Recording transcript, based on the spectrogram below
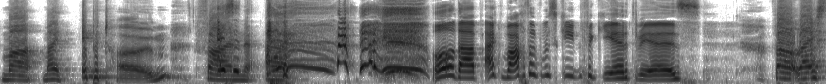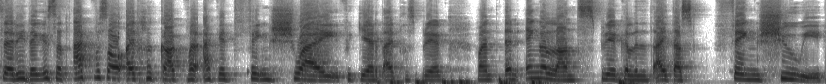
maar my epitome van uh, Hold up, ek mag dalk miskien verkeerd wees. Wel, luister, die ding is dat ek was al uitgekak want ek het feng shui verkeerd uitgespreek, want in Engeland spreek hulle dit uit as feng shui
